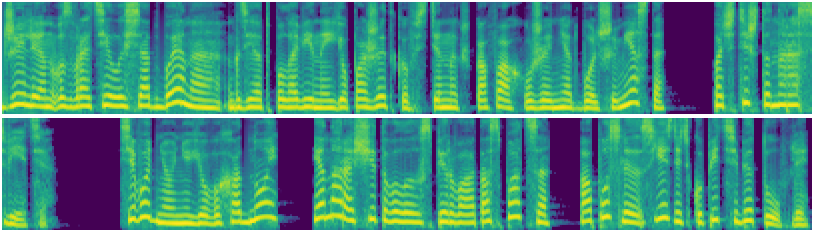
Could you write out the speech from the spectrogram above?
Джиллиан возвратилась от Бена, где от половины ее пожитков в стенных шкафах уже нет больше места, почти что на рассвете. Сегодня у нее выходной, и она рассчитывала сперва отоспаться, а после съездить купить себе туфли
